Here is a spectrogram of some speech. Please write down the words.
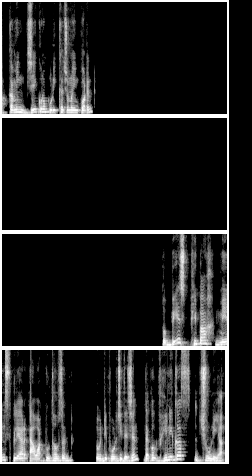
আপকামিং যে কোনো পরীক্ষার জন্য ইম্পর্টেন্ট তো best FIFA men's player award two thousand twenty four জিতেছেন। দেখো, ভিনিকাস জুনিয়র।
